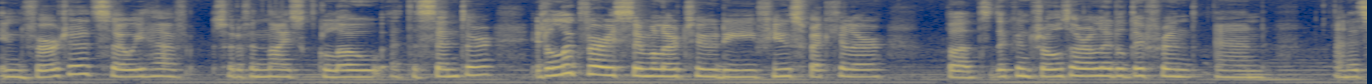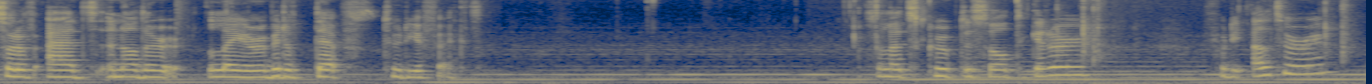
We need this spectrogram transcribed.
inverted, so we have sort of a nice glow at the center. It'll look very similar to the View Specular, but the controls are a little different and, and it sort of adds another layer, a bit of depth to the effect. So let's group this all together for the outer rim.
